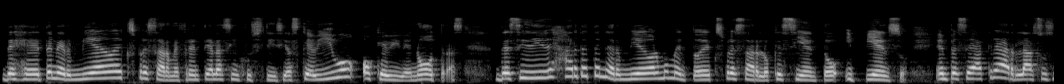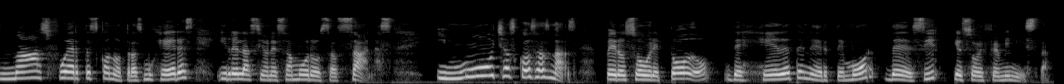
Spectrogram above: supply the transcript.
Dejé de tener miedo de expresarme frente a las injusticias que vivo o que viven otras. Decidí dejar de tener miedo al momento de expresar lo que siento y pienso. Empecé a crear lazos más fuertes con otras mujeres y relaciones amorosas sanas y muchas cosas más, pero sobre todo dejé de tener temor de decir que soy feminista.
